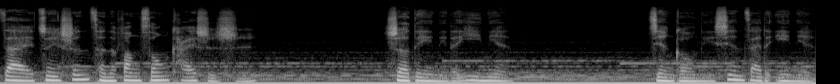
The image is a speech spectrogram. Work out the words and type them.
在最深层的放松开始时，设定你的意念，建构你现在的意念。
